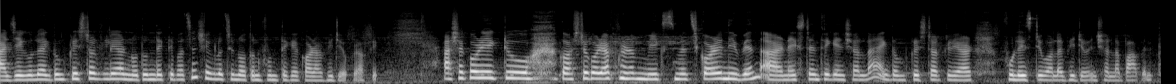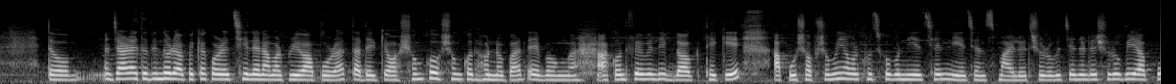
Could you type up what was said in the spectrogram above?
আর যেগুলো একদম ক্রিস্টাল ক্লিয়ার নতুন দেখতে পাচ্ছেন, সেগুলো হচ্ছে নতুন ফোন থেকে করা ভিডিওগ্রাফি আশা করি একটু কষ্ট করে আপনারা মিক্স ম্যাচ করে নেবেন। আর নেক্সট টাইম থেকে ইনশাল্লাহ একদম ক্রিস্টাল ক্লিয়ার ফুল এইচডিওয়ালা ভিডিও ইনশাল্লাহ পাবেন। তো যারা এতদিন ধরে অপেক্ষা করেছিলেন আমার প্রিয় আপুরা, তাদেরকে অসংখ্য অসংখ্য ধন্যবাদ এবং আকন ফ্যামিলি ব্লগ থেকে আপু সবসময় আমার খোঁজখবর নিয়েছেন। নিয়েছেন স্মাইল উইথ সুরভি চ্যানেলের সুরভি আপু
